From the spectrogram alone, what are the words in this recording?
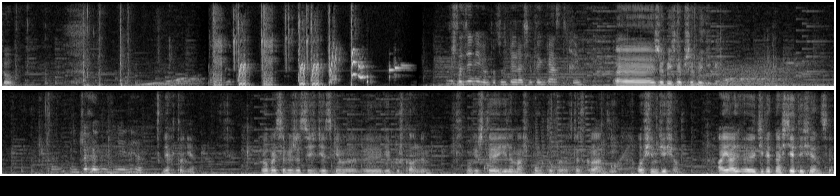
Tu. W zasadzie nie wiem po co zbiera się te gwiazdki. Eee, żeby mieć lepszy wynik. To niczego nie zmienia. Jak to nie? Wyobraź sobie, że jesteś dzieckiem w wieku szkolnym. Mówisz, ty ile masz punktów w Teskolandii? 80. A ja e, 19 tysięcy.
